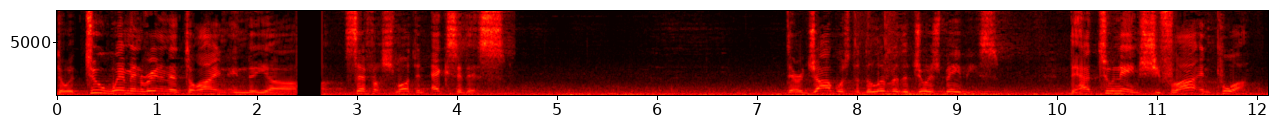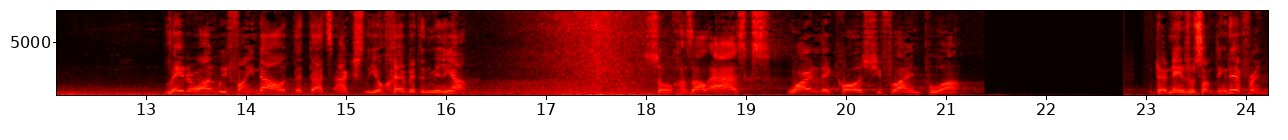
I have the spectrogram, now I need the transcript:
There were two women written in the Torah in, in the uh, Sefer Shmot in Exodus. Their job was to deliver the Jewish babies. They had two names, Shifra and Pua. Later on, we find out that that's actually Yocheved and Miriam. So Chazal asks, why do they call Shifra and Pua? Their names were something different.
